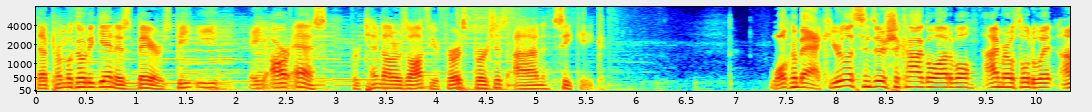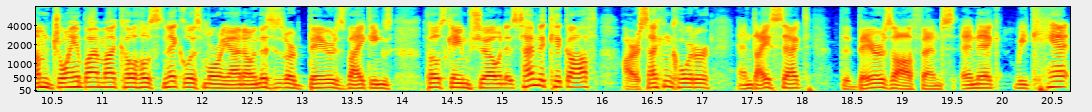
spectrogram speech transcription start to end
That promo code again is BEARS, B E A R S, for $10 off your first purchase on SeatGeek. Welcome back. You're listening to Chicago Audible. I'm Russell DeWitt. I'm joined by my co-host Nicholas Moreano, and this is our Bears Vikings post-game show. And it's time to kick off our second quarter and dissect the Bears offense. And Nick, we can't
